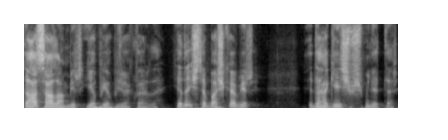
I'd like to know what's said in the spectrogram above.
daha sağlam bir yapı yapacaklardı. Ya da işte başka bir e, daha gelişmiş milletler.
